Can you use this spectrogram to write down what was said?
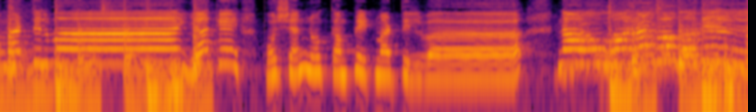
ಮಾಡ್ತಿಲ್ವಾ? ಯಾಕೆ ಪೋರ್ಷನ್ ಕಂಪ್ಲೀಟ್ ಮಾಡ್ತಿಲ್ವಾ? ನಾವು ಹೊರಗೋಗೋದಿಲ್ಲ.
